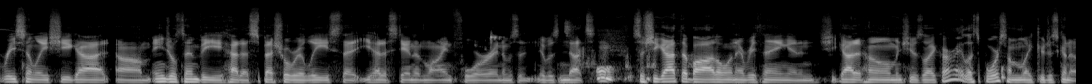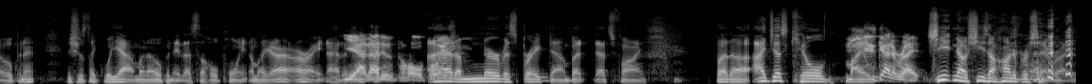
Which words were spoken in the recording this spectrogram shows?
recently she got um, Angels Envy had a special release that you had to stand in line for, and it was it was nuts. Mm. So she got the bottle and everything, and she got it home, and she was like, "All right, let's pour some." I'm like, "You're just gonna open it?" And she was like, "Well, yeah, I'm gonna open it. That's the whole point." I'm like, "All right, all right." I had a Yeah, ner- that is the whole point. I had a nervous breakdown, but that's fine. But uh, I just killed my. She's got it right. She no, she's hundred percent right.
